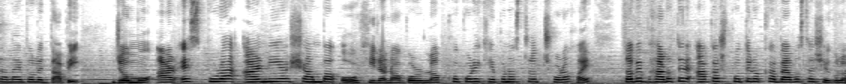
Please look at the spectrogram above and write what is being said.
চালায় বলে দাবি। জম্মু আর এস পুরা আর্নিয়া সাম্বা ও হীরানগর লক্ষ্য করে ক্ষেপণাস্ত্র ছোড়া হয়, তবে ভারতের আকাশ প্রতিরক্ষা ব্যবস্থা সেগুলো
